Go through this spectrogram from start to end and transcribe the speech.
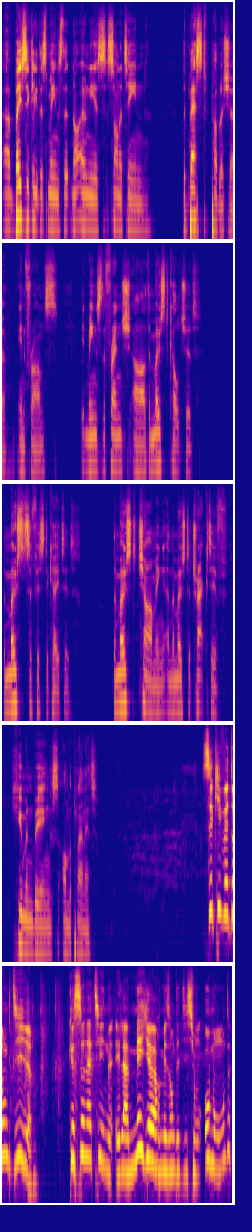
Uh, basically, this means that not only is Sonatine the best publisher in France, it means the French are the most cultured, the most sophisticated, the most charming, and the most attractive human beings on the planet. Ce qui veut donc dire que Sonatine est la meilleure maison d'édition au monde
